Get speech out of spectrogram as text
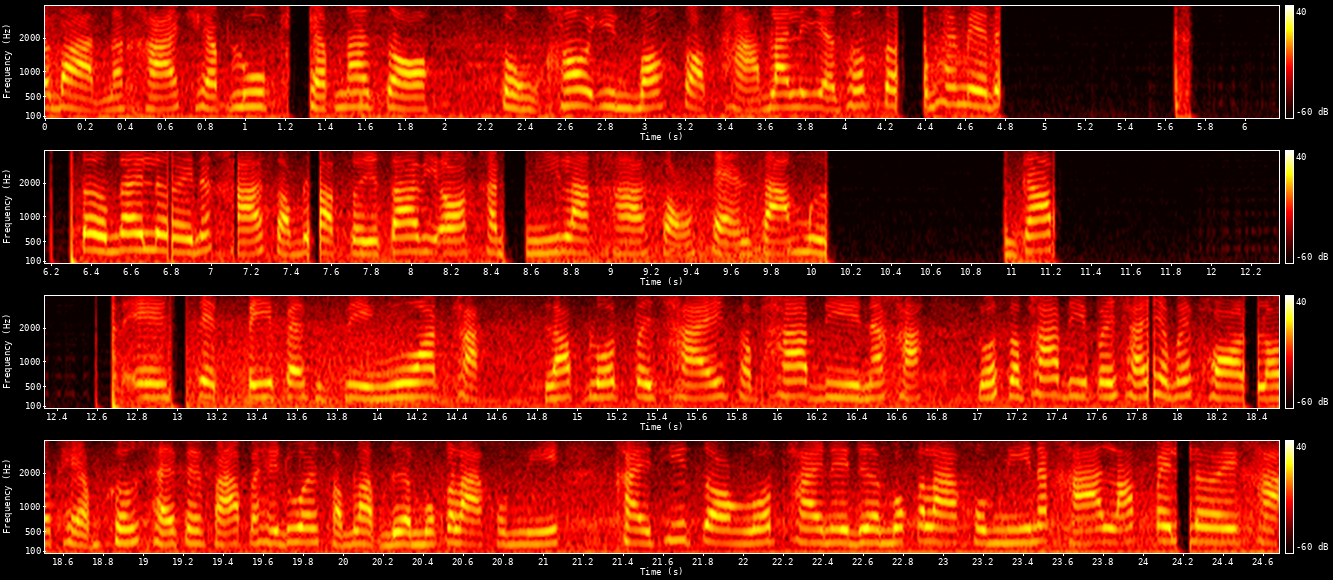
239,900 บาทนะคะ แคปรูปแคปหน้าจอส่งเข้าอินบ็อกซ์สอบถามรายละเอียดเพิ่มเติมให้เมย์ได้ เติมได้เลยนะคะสำหรับ Toyota v ีออคันนี้ราคา 239,000เอง 7 ปี 84 งวดค่ะ รับรถไปใช้สภาพดีนะคะ รถสภาพดีไปใช้ยังไม่พอ เราแถมเครื่องใช้ไฟฟ้าไปให้ด้วยสำหรับเดือนมกราคมนี้ ใครที่จองรถภายในเดือนมกราคมนี้นะคะ รับไปเลยค่ะ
